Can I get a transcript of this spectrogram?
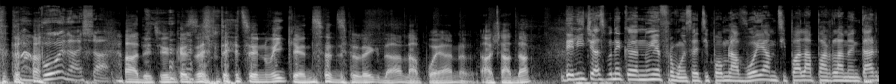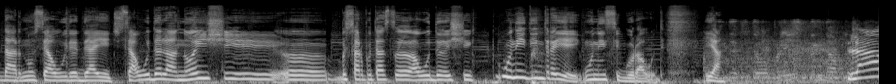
Bun așa! A, deci încă sunteți în weekend, să înțeleg, da, la Poiană, așa, da? Delicia spune că nu e frumos să țipăm la voi, am țipat la parlamentar, dar nu se aude de aici. Se aude la noi și uh, s-ar putea să audă și unii dintre ei. Unii sigur aud. Ia. La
